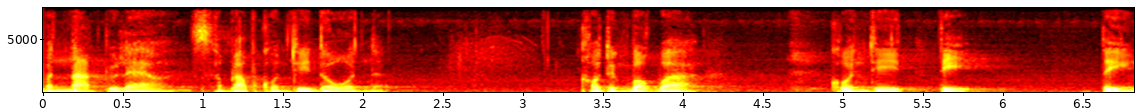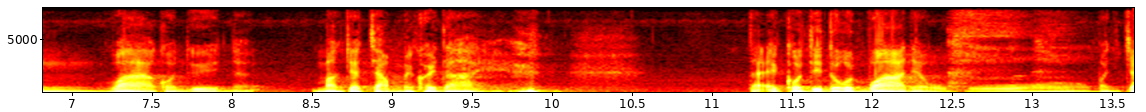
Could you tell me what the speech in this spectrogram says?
มันหนักอยู่แล้วสำหรับคนที่โดนเน่ยเขาถึงบอกว่าคนที่ติติงว่าคนอื่นเนี่ยมักจะจำไม่ค่อยได้ แต่ไอคนที่โดนว่าเนี่ยโอ้โหมันจ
